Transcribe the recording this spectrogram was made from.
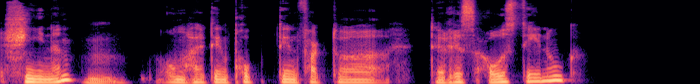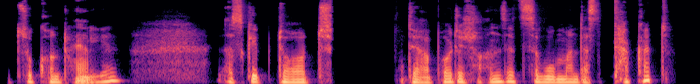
schienen, hm. um halt den, den Faktor der Rissausdehnung zu kontrollieren. Ja. Es gibt dort therapeutische Ansätze, wo man das tackert,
